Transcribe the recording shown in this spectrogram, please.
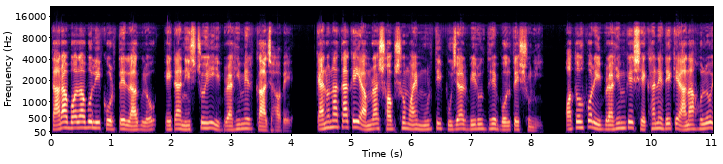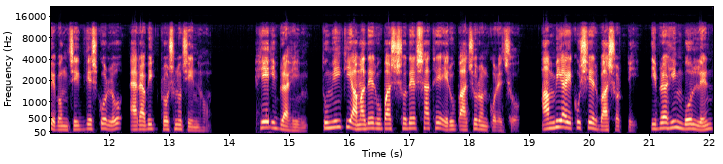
তারা বলাবলি করতে লাগল, এটা নিশ্চয়ই ইব্রাহিমের কাজ হবে। কেননা তাকেই আমরা সবসময় মূর্তি পূজার বিরুদ্ধে বলতে শুনি। অতঃপর ইব্রাহিমকে সেখানে ডেকে আনা হলো এবং জিজ্ঞেস করল, অ্যারাবিক প্রশ্নচিহ্ন। হে ইব্রাহিম, তুমি কি আমাদের উপাস্যদের সাথে এরূপ আচরণ করেছ? আম্বিয়া একুশের বাষট্টি। ইব্রাহিম বললেন,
